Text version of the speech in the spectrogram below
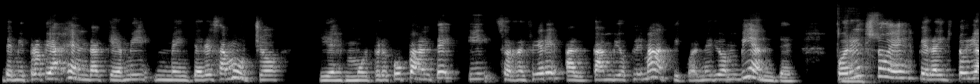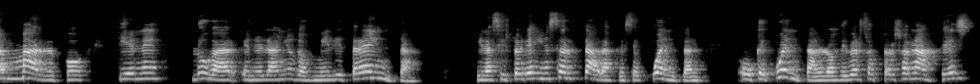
de mi propia agenda que a mí me interesa mucho y es muy preocupante y se refiere al cambio climático, al medio ambiente. Por eso es que la historia Marco tiene lugar en el año 2030 y las historias insertadas que se cuentan o que cuentan los diversos personajes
